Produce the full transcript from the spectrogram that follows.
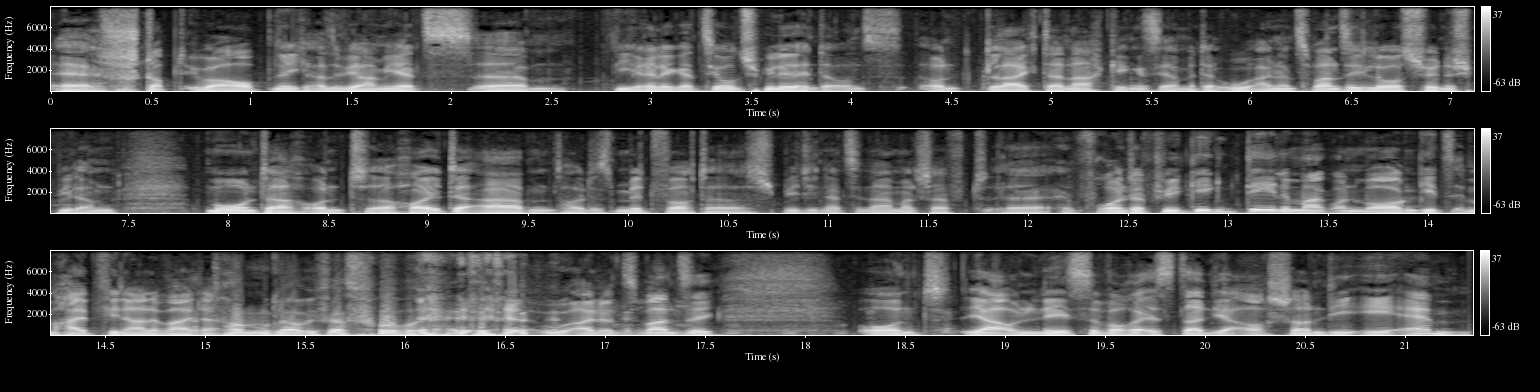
äh, stoppt überhaupt nicht. Also wir haben jetzt ähm, die Relegationsspiele hinter uns und gleich danach ging es ja mit der U21 los. Schönes Spiel am Montag und äh, heute Abend, heute ist Mittwoch, da spielt die Nationalmannschaft äh, ein Freundschaftsspiel gegen Dänemark und morgen geht es im Halbfinale weiter. Hat Tom, glaube ich, was vorbereitet. U21. Und ja, und nächste Woche ist dann ja auch schon die EM,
